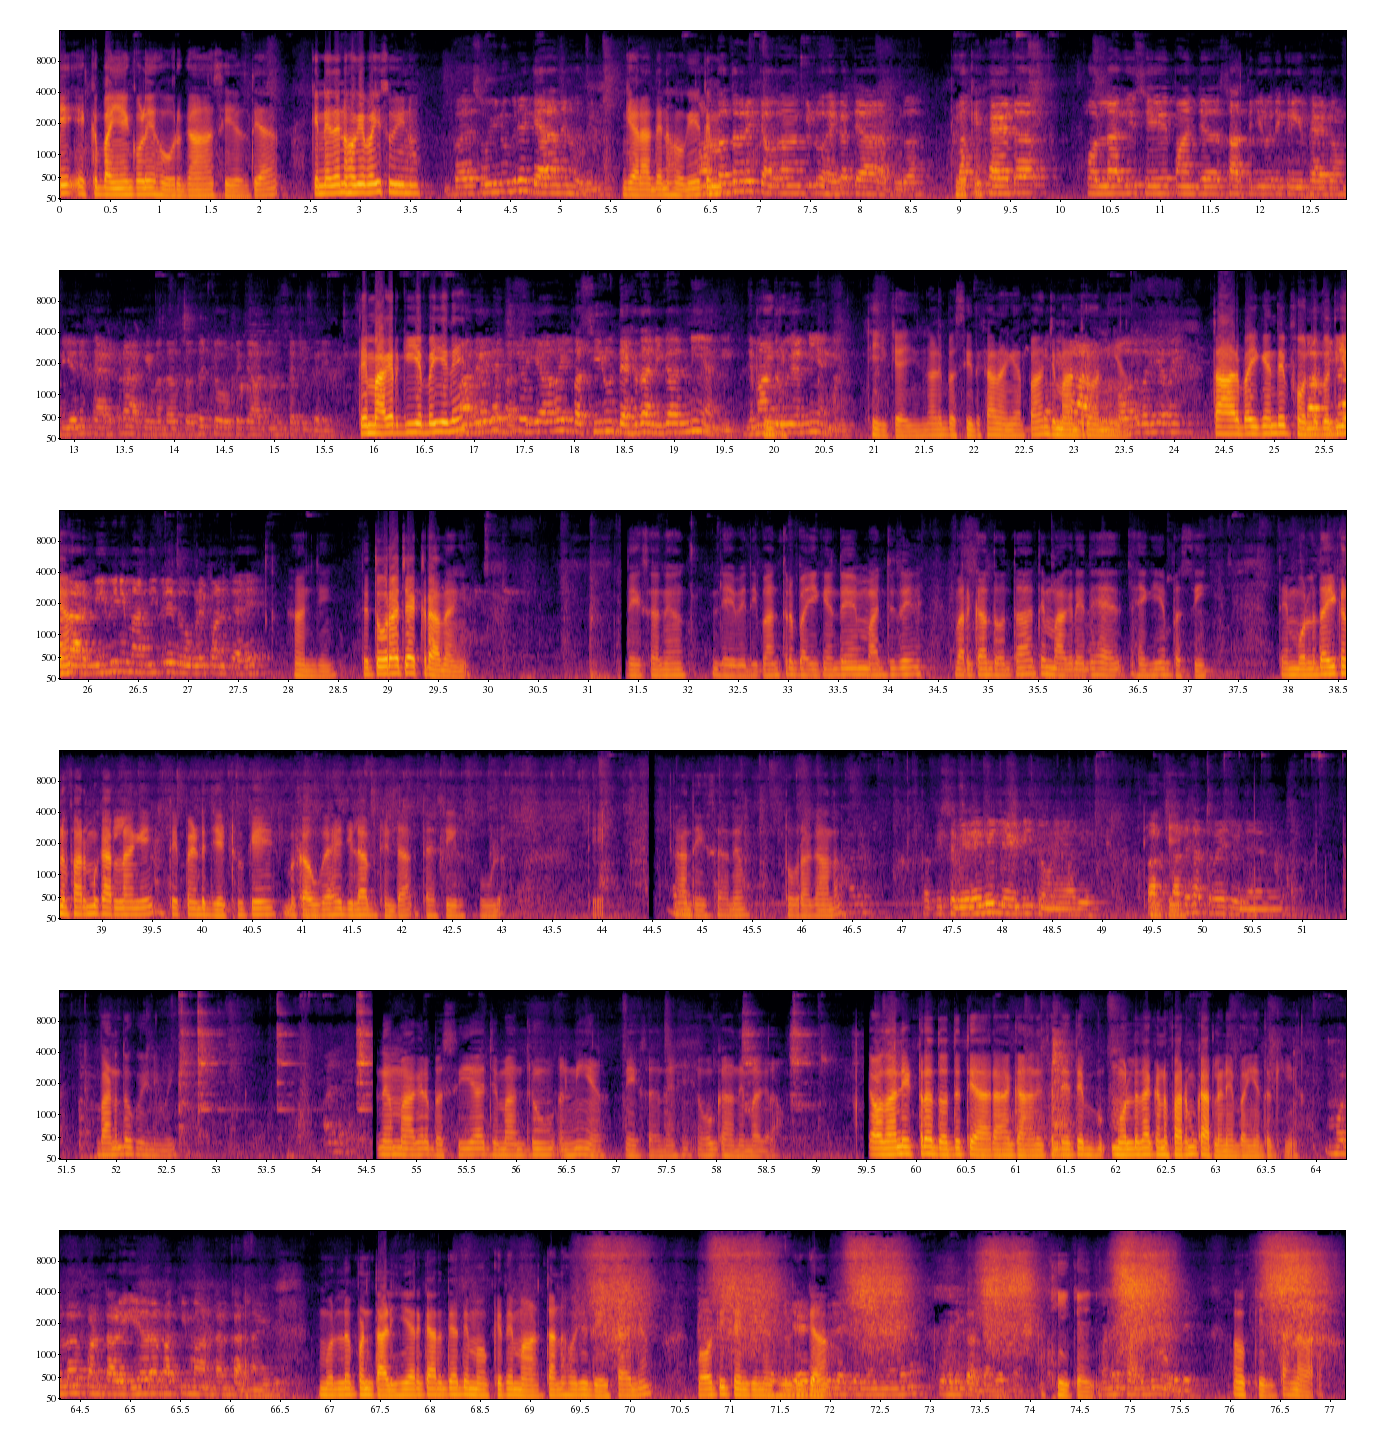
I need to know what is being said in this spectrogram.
ਇਹ ਇੱਕ ਬਾਈਆਂ ਕੋਲੇ ਹੋਰ ਗਾਂ ਸੇਲ ਤੇ ਆ। ਕਿੰਨੇ ਦਿਨ ਹੋ ਗਏ ਬਾਈ ਸੂਈ ਨੂੰ? ਬਸ ਸੂਈ ਨੂੰ ਵੀਰੇ 11 ਦਿਨ ਹੋ ਗਏ ਨੇ। 11 ਦਿਨ ਹੋ ਗਏ ਤੇ ਦੁੱਧ ਵੀਰੇ 14 ਕਿਲੋ ਹੈਗਾ ਤਿਆਰ ਆ ਪੂਰਾ। ਬਾਕੀ ਫੈਟ ਫੁੱਲ ਆ ਗਈ 6 5 7 ਜ਼ੀਰੋ ਦੇ ਕਰੀਬ ਫੈਟ ਆਉਂਦੀ ਹੈ ਨੇ ਫੈਟ ਕਢਾ ਕੇ ਬੰਦਾ ਦੁੱਧ ਚੋਕ ਕੇ ਚਾਰ ਦਿਨ ਸੈਟਲ ਕਰੇ। ਤੇ ਮਗਰ ਕੀ ਹੈ ਬਾਈ ਇਹਦੇ? ਮਗਰ ਤੇ ਬੱਸੀ ਆ ਬਈ ਬੱਸੀ ਨੂੰ ਦਿਖਦਾ ਨਹੀਂਗਾ ਅੰਨੀ ਆਗੀ ਜਮਾਂਦਰੂ ਅੰਨੀ ਆਗੀ ਠੀਕ ਹੈ ਜੀ ਨਾਲੇ ਬੱਸੀ ਦਿਖਾ ਦਾਂਗੇ ਆਪਾਂ ਜਮਾਂਦਰੋਂ ਨਹੀਂ ਆ। ਤਾਰ ਬਾਈ ਕਹਿੰਦੇ ਫੁੱਲ ਵਧੀਆ। ਗਰਮੀ ਵੀ ਨਹੀਂ ਮੰਨਦੀ ਵੀਰੇ ਦੋਗਲੇ ਪਣ ਚਾਹੇ। ਹਾਂਜੀ ਤੇ ਤੋਰਾ ਚੈੱਕ ਕਰਾ ਦਾਂਗੇ। ਦੇਖ ਸਕਦੇ ਹੋ ਲੇਵੇ ਦੀ ਬੰਤਰ ਬਾਈ ਕਹਿੰਦੇ ਮੱਝ ਦੇ ਵਰਗਾ ਦੁੱਧ ਆ ਤੇ ਮਗਰੇ ਦੇ ਹੈ- ਹੈਗੀ ਆ ਬੱਸੀ। ਤੇ ਮੁੱਲ ਦਾ ਹੀ ਕਨਫਰਮ ਕਰ ਲਾਂਗੇ ਤੇ ਪਿੰਡ ਜੇਠੂ ਕੇ ਬਕਾਊਗਾ ਇਹ ਜ਼ਿਲ੍ਹਾ ਬਠਿੰਡਾ ਤਹਿਸੀਲ ਫੂਲ। ਤੇ ਆਹ ਦੇਖ ਸਕਦੇ ਹੋ ਤੋਰਾ ਗਾਂ ਦਾ। ਕਿਉਂਕਿ ਸਵੇਰੇ ਵੀ ਲੇਟ ਹੀ ਚੋਣੇ ਆਗੇ ਠੀਕ ਹੈ। 7:30 ਵਜੇ ਚੋਣੇ ਜਾਂਦੇ ਨੇ। ਬਣ ਦੋ ਕੋਈ ਨਹੀਂ ਬਈ। ਨੇ ਮਗਰ ਬੱਸੀ ਆ ਜਮਾਂਦਰੂ ਅੰਨੀ ਆ ਦੇਖ ਸਕਦੇ ਆ ਉਹ ਗਾਂ ਦੇ ਮਗਰ। ਆ। 14 ਲੀਟਰ ਦੁੱਧ ਤਿਆਰ ਆ ਗਾਂ ਦੇ ਥੱਲੇ ਤੇ ਮੁੱਲ ਦਾ ਕਨਫਰਮ ਕਰ ਲੈਣੇ ਬਾਈਆਂ ਤੋਂ ਕੀ ਆ। ਮੁੱਲ 45000 ਆ ਬਾਕੀ ਮਾਨਤਨ ਕਰ ਦਾਂਗੇ ਜੀ। ਮੁੱਲ 45000 ਕਰਦੇ ਆ ਤੇ ਮੌਕੇ ਤੇ ਮਾਨਤਨ ਹੋ ਜੂ ਦੇਖ ਸਕਦੇ ਹੋ। ਬਹੁਤ ਹੀ ਚੰਗੀ ਨਸਲ ਦੀ ਗਾਂ। ਉਹ ਜੀ ਕਰ ਦਾਂਗੇ ਠੀਕ ਹੈ ਜੀ। ਦੇ। ਓਕੇ ਜੀ ਧੰਨਵਾਦ।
